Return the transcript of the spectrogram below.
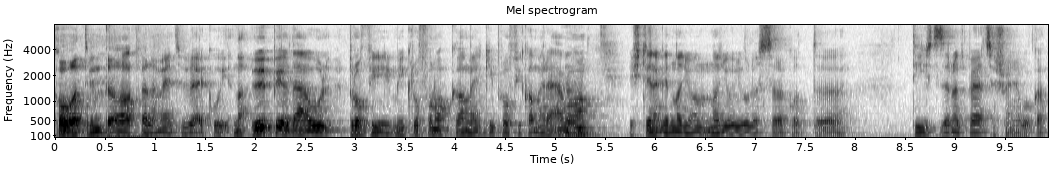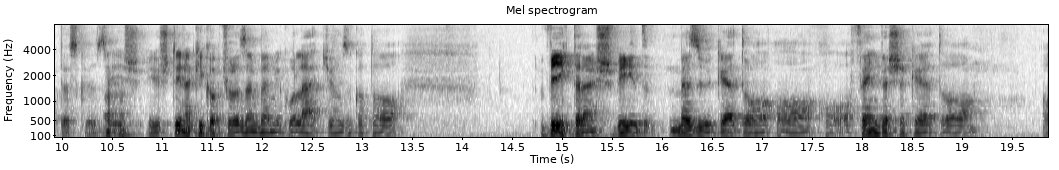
hova tűnt a felemelt hüvelykúj. Na ő például profi mikrofonokkal megy ki, profi kamerával, uh-huh. és tényleg egy nagyon, nagyon jól összerakott 10-15 perces anyagokat tesz közzé, uh-huh. és, és tényleg kikapcsol az ember, mikor látja azokat a végtelen svéd mezőket, a, a, a fenyveseket, a, a,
